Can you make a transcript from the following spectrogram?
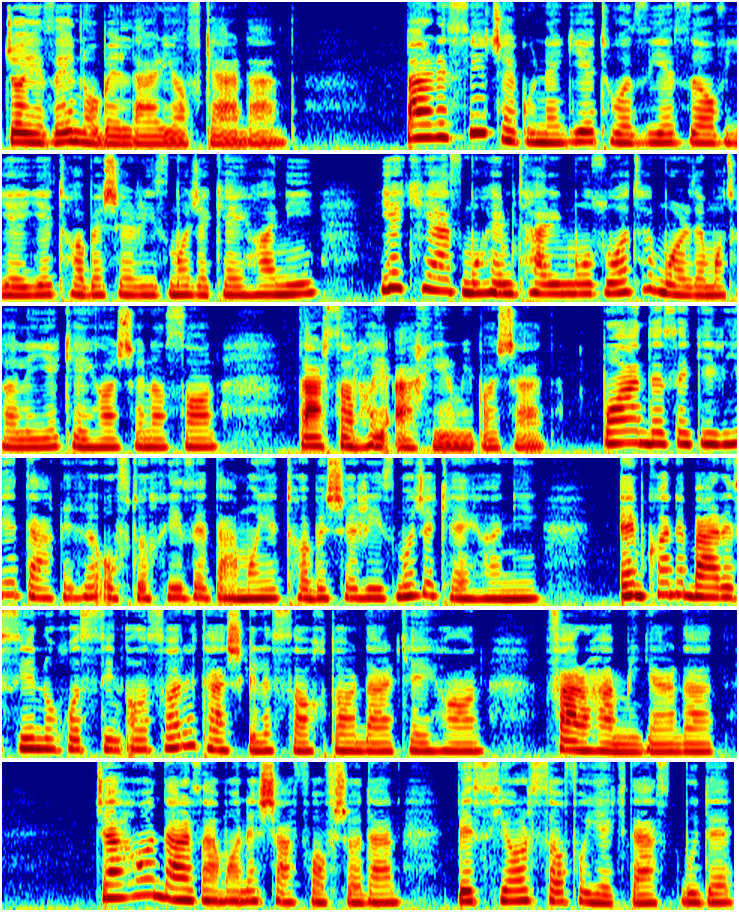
جایزه نوبل دریافت کردند. بررسی چگونگی توزیع زاویه‌ای تابش ریزموج کیهانی یکی از مهمترین موضوعات مورد مطالعه کیهانشناسان در سالهای اخیر می باشد. با اندازهگیری دقیق افتخیز دمای تابش ریزموج کیهانی امکان بررسی نخستین آثار تشکیل ساختار در کیهان فراهم می گردد. جهان در زمان شفاف شدن بسیار صاف و یک دست بوده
